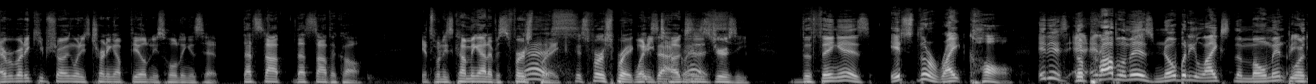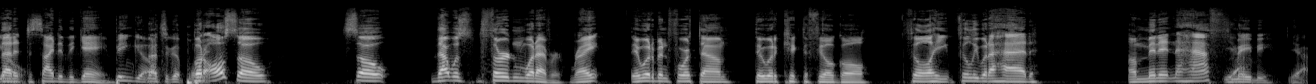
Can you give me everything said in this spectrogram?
Everybody keeps showing when he's turning upfield and he's holding his hip. That's not that's not the call. It's when he's coming out of his first Yes. break. His first break when exactly. he tugs at his Yes. jersey. The thing is, it's the right call. It is The and- and- problem is nobody likes the moment or that Bingo. it decided the game. bingo. That's a good point. But also, so that was third and whatever, right? It would have been fourth down. They would have kicked the field goal. Philly, Philly would have had a minute and a half maybe. yeah.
